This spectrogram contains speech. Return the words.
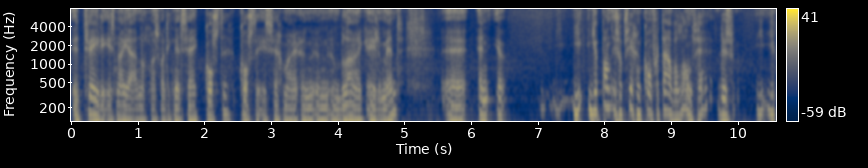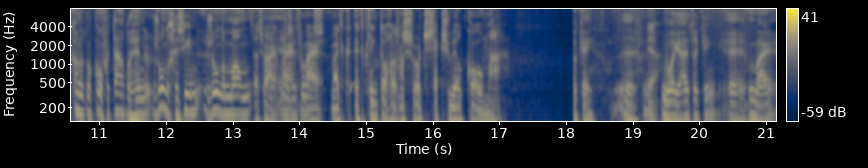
het, tweede is, nou ja, nogmaals wat ik net zei, kosten. Kosten is zeg maar een, een, een belangrijk element. Uh, en Japan is op zich een comfortabel land. Hè? Dus je kan het ook comfortabel hebben zonder gezin, zonder man. Dat is waar, maar, maar, maar het, het, klinkt toch als een soort seksueel coma. Oké, okay. ja. mooie uitdrukking, maar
